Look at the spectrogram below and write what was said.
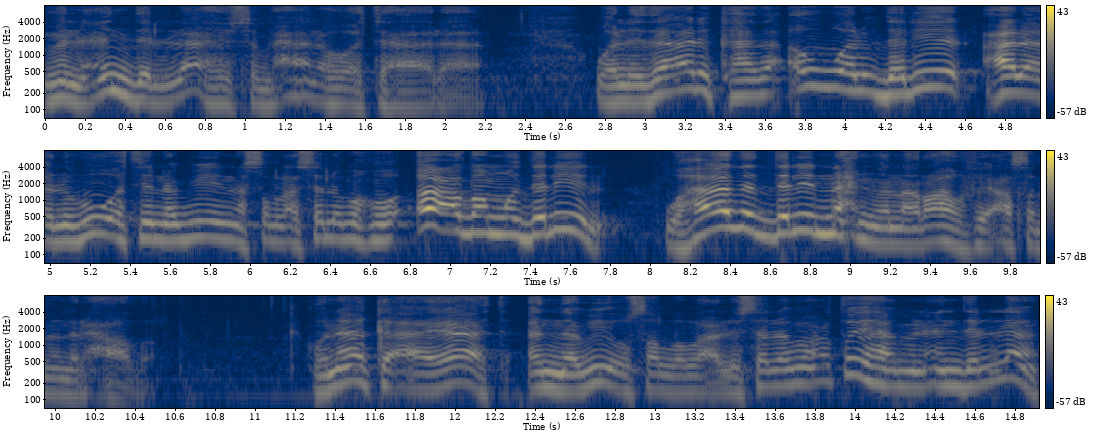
من عند الله سبحانه وتعالى. ولذلك هذا أول دليل على نبوة نبينا صلى الله عليه وسلم وهو أعظم دليل. وهذا الدليل نحن نراه في عصرنا الحاضر. هناك آيات النبي صلى الله عليه وسلم أعطيها من عند الله.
